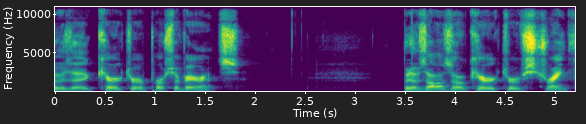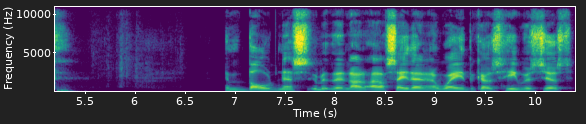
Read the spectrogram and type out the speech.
was a character of perseverance. But it was also a character of strength and boldness. And I- I'll say that in a way because he was just,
